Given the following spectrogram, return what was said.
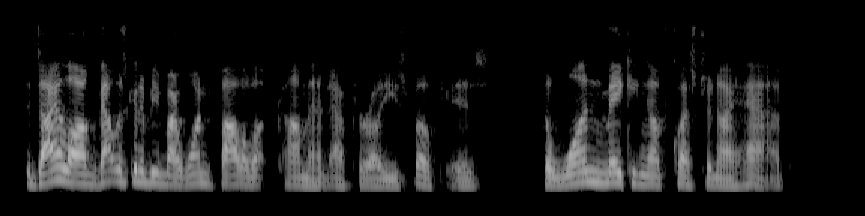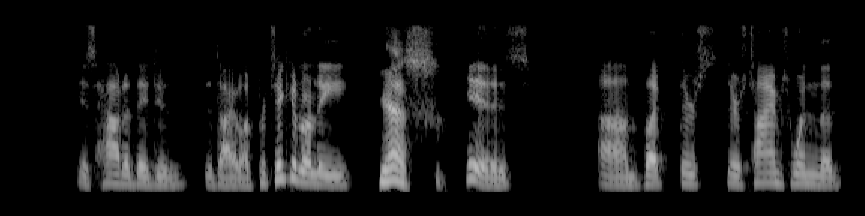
The dialogue that was going to be my one follow up comment after all you spoke is the one making of question I have is how did they do the dialogue, particularly yes his. Um, but there's there's times when the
